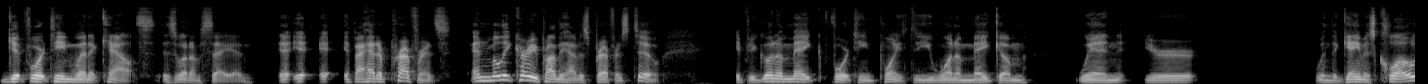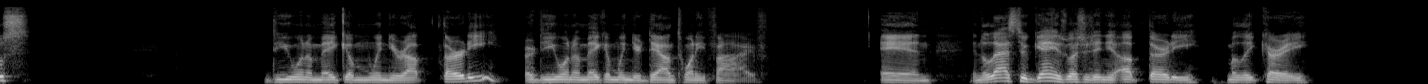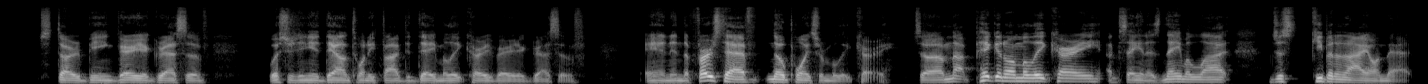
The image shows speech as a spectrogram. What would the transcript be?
Get 14 when it counts, is what I'm saying. If I had a preference, and Malik Curry probably have his preference too. If you're going to make 14 points, do you want to make them when you're when the game is close? Do you want to make them when you're up 30 or do you want to make them when you're down 25? And in the last two games, West Virginia up 30, Malik Curry started being very aggressive. West Virginia down 25 today, Malik Curry very aggressive. And in the first half, no points from Malik Curry. So I'm not picking on Malik Curry. I'm saying his name a lot. Just keeping an eye on that.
